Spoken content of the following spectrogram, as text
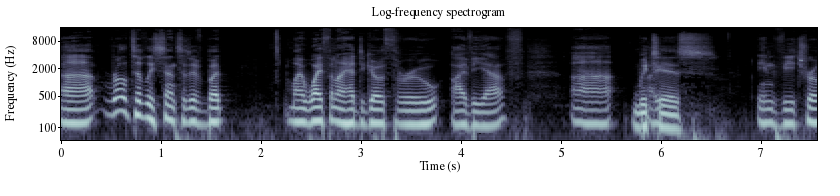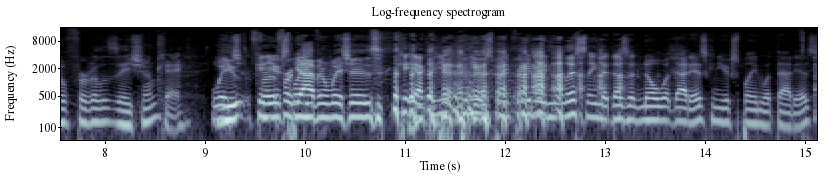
uh, relatively sensitive, but my wife and I had to go through IVF, uh, Which I- is in vitro fertilization. okay. Which You- can for, you for Gavin wishes. Okay, yeah, can you can you explain for anybody listening that doesn't know what that is? Can you explain what that is?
